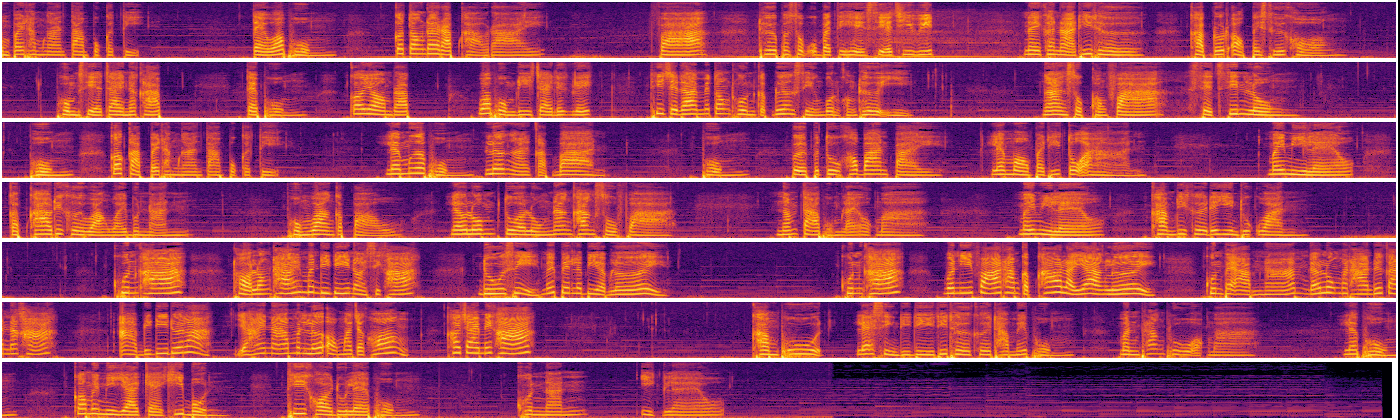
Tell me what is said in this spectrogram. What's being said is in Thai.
ผมไปทำงานตามปกติ แต่ว่าผมก็ต้องได้รับข่าวร้าย ฟ้า เธอประสบอุบัติเหตุเสียชีวิต ในขณะที่เธอขับรถออกไปซื้อของ ผมเสียใจนะครับ แต่ผมก็ยอมรับว่าผมดีใจเล็กๆ ที่จะได้ไม่ต้องทนกับเรื่องเสียงบ่นของเธออีก งานศพของฟ้าเสร็จสิ้นลง ผมก็กลับไปทำงานตามปกติ และเมื่อผมเลิกงานกลับบ้าน ผมเปิดประตูเข้าบ้านไป และมองไปที่โต๊ะอาหาร ไม่มีแล้วกับข้าวที่เคยวางไว้บนนั้น ผมวางกระเป๋า แล้วล้มตัวลงนั่งข้างโซฟา น้ำตาผมไหลออกมา ไม่มีแล้วคำที่เคยได้ยินทุกวัน คุณคะ ถอดรองเท้าให้มันดีๆ หน่อยสิคะ ดูสิ ไม่เป็นระเบียบเลย คุณคะ วันนี้ฟ้าทำกับข้าวหลายอย่างเลย คุณไปอาบน้ำแล้วลงมาทานด้วยกันนะคะ อาบดีๆด้วยล่ะ อย่าให้น้ำมันเลอะออกมาจากห้อง เข้าใจไหมคะคำพูดและสิ่งดีๆ ที่เธอเคยทำให้ผม มันพลั่งพลูออกมา และผมก็ไม่มียายแก่ขี้บ่นที่คอยดูแลผม คนนั้นอีกแล้ว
